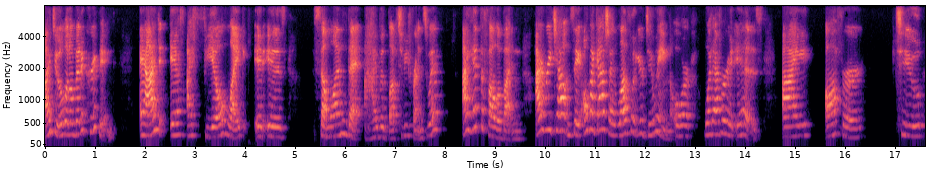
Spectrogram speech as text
I do a little bit of creeping. And if I feel like it is someone that I would love to be friends with, I hit the follow button. I reach out and say, Oh my gosh, I love what you're doing, or whatever it is. I offer to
